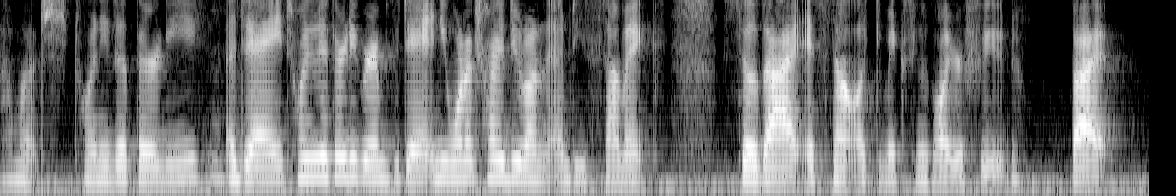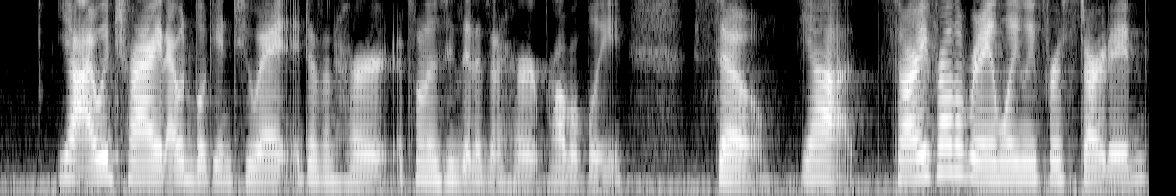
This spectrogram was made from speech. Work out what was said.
how much 20 to 30 mm-hmm. a day 20 to 30 grams a day and you want to try to do it on an empty stomach so that it's not like mixing with all your food but yeah, I would try it. I would look into it. It doesn't hurt. It's one of those things that doesn't hurt, probably. So, yeah. Sorry for all the rambling we first started.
